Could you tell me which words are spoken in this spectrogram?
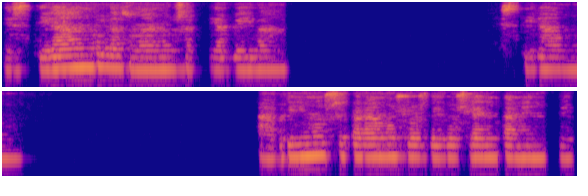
estirando las manos hacia arriba, estiramos, abrimos, separamos los dedos lentamente,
